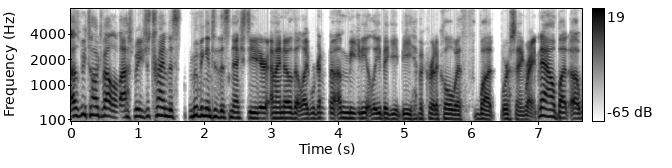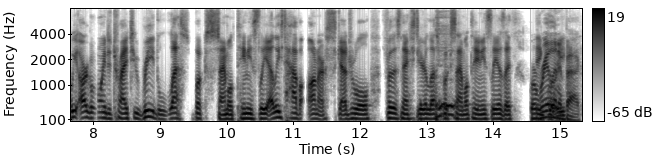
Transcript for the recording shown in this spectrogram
As we talked about last week, just trying this moving into this next year, and I know that like we're gonna immediately be, be hypocritical with what we're saying right now, but uh, we are going to try to read less books simultaneously. At least have on our schedule for this next year less books simultaneously. As I We're reeling we- it back.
